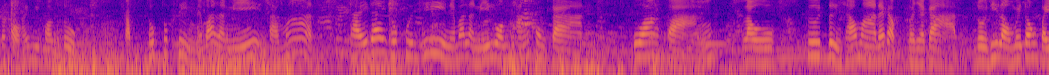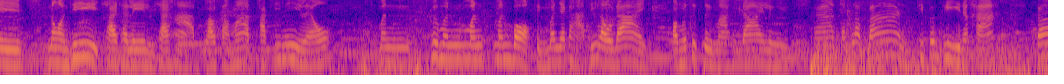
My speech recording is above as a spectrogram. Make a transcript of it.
ก็ขอให้มีความสุขกับทุกทุกสิ่งในบ้านหลังนี้สามารถใช้ได้ทุกพื้นที่ในบ้านหลังนี้รวมทั้งโครงการกว้างขวางเรา คือตื่นเช้ามาได้กับบรรยากาศ โดยที่เราไม่ต้องไปนอนที่ชายทะเลหรือชายหาด เราสามารถพักที่นี่แล้ว มันคือมันมันมันบอกถึงบรรยากาศที่เราได้ ความรู้สึกตื่นมาถึงได้เลยค่ะสำหรับบ้านทิปเปิลพีนะคะ ก็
